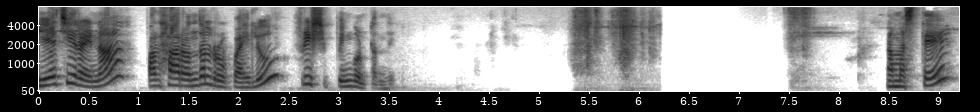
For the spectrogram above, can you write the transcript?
ఏ చీర పదహారు వందల రూపాయలు ఫ్రీ షిప్పింగ్ ఉంటుంది. నమస్తే.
